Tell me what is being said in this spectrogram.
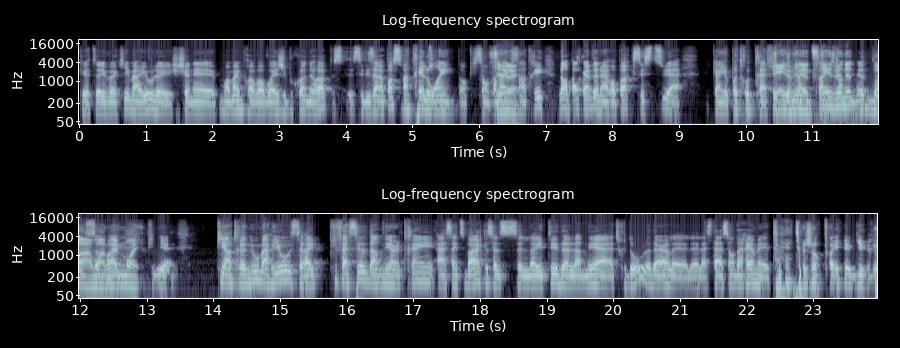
que tu as évoquées, Mario, là, je connais moi-même pour avoir voyagé beaucoup en Europe, c'est des aéroports souvent très loin, donc ils sont vraiment vrai. excentrés. Là, on parle quand même d'un aéroport qui se situe à quand il n'y a pas trop de trafic, 15 de minutes. 25, 15 30 minutes? minutes, Ouais, ça, ouais, ouais. même moins. Puis, euh, puis entre nous, Mario, ça serait être plus facile d'emmener un train à Saint-Hubert que ça, ça l'a été de l'emmener à Trudeau. Là. D'ailleurs, le- le- la station d'arrêt est toujours pas inaugurée.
